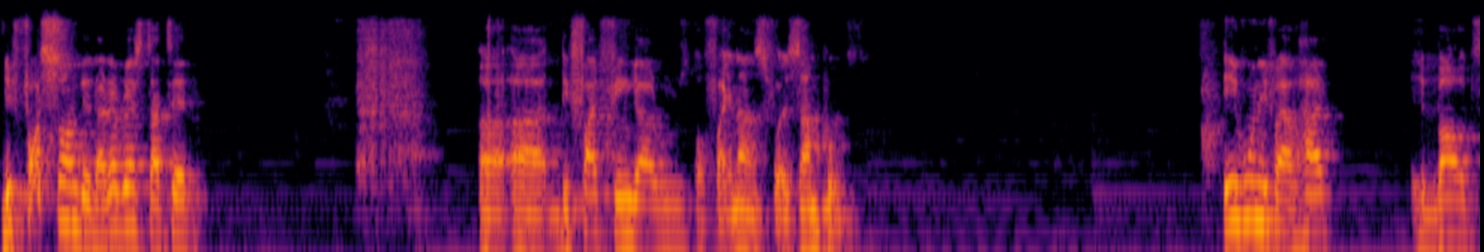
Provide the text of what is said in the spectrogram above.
the first Sunday that Reverend started uh, uh, the five finger rules of finance, for example. Even if I've had about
